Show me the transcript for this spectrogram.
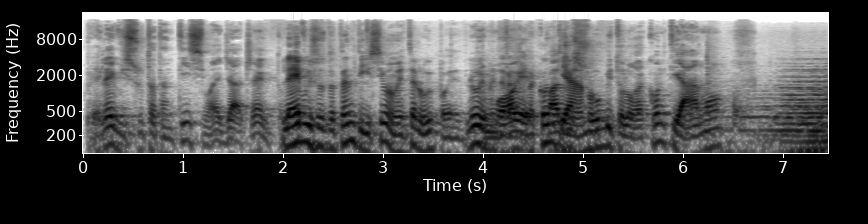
Perché lei è vissuta tantissimo, è già certo. Lei è vissuta tantissimo, mentre lui poi Lui muore raccontiamo. subito, lo raccontiamo.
